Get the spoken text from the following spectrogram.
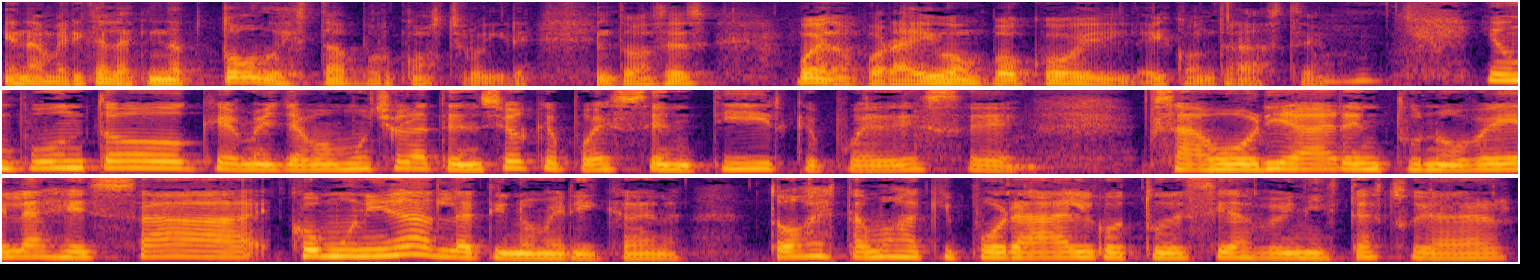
En América Latina todo está por construir. Entonces, bueno, por ahí va un poco el, contraste. Y un punto que me llamó mucho la atención, que puedes sentir, que puedes eh, saborear en tu novela, es esa comunidad latinoamericana. Todos estamos aquí por algo. Tú decías, viniste a estudiar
